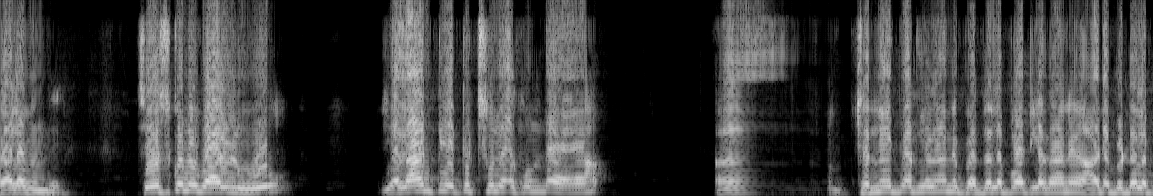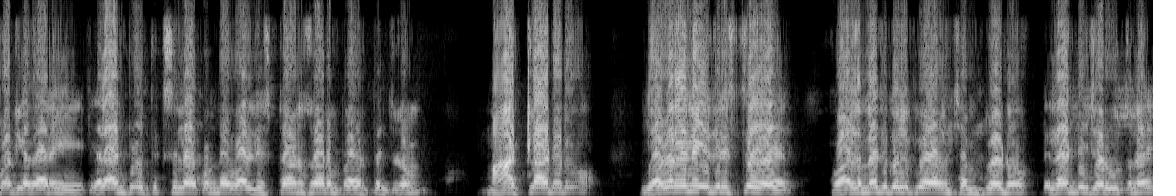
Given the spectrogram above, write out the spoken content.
చాలా మంది. చేసుకుని వాళ్ళు ఎలాంటి ఎథిక్స్ లేకుండా చిన్నల పట్ల కానీ పెద్దల పట్ల కానీ ఆడబిడ్డల పట్ల కానీ ఎలాంటి ఎథిక్స్ లేకుండా వాళ్ళు ఇష్టానుసారం ప్రవర్తించడం మాట్లాడడం ఎవరైనా ఎదిరిస్తే వాళ్ళ మీద కొలిపి వాళ్ళని చంపేయడం ఇలాంటివి జరుగుతున్నాయి.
